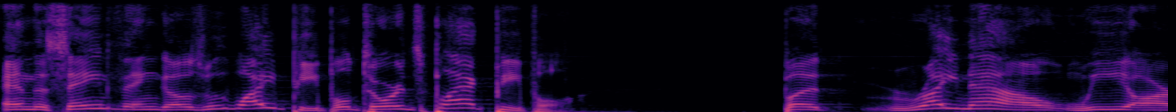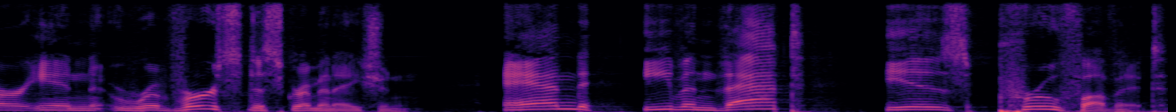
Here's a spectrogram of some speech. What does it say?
And the same thing goes with white people towards black people. But right now, we are in reverse discrimination. And even that is proof of it.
